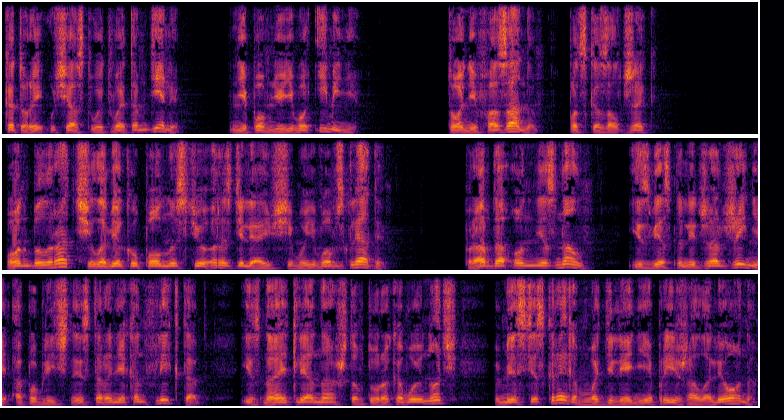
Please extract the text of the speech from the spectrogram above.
который участвует в этом деле. Не помню его имени. Тони Фазанов подсказал Джек. Он был рад человеку, полностью разделяющему его взгляды. Правда, он не знал, известно ли Джорджине о публичной стороне конфликта, и знает ли она, что в ту роковую ночь вместе с Крэгом в отделение приезжала Леона.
